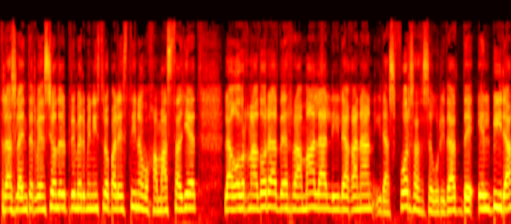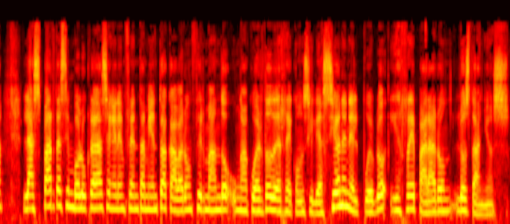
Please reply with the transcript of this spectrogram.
Tras la intervención del primer ministro palestino Mohammad Sayed, la gobernadora de Ramallah, Lila Ganan, y las fuerzas de seguridad de Elvira, las partes involucradas en el enfrentamiento acabaron firmando un acuerdo de reconciliación en el pueblo y repararon los daños.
